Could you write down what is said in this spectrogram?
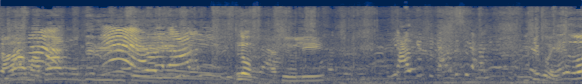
সারা মাথার মধ্যে দিয়ে দিছে হ্যাপি হোলি কিসে কই? ও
